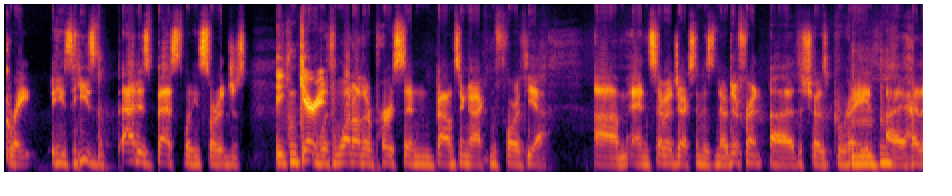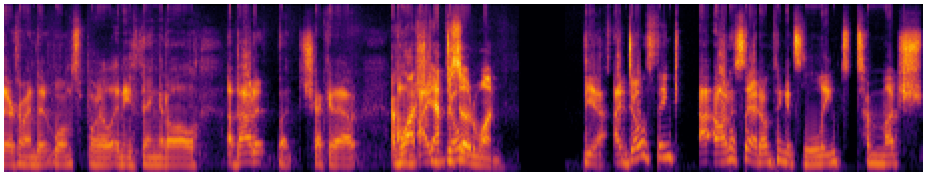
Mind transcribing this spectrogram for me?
great. He's he's at his best when he's sort of just He can carry with one other person bouncing back and forth. Yeah. Um, and Samuel Jackson is no different. Uh, the show's great. Mhm. I highly recommend it. Won't spoil anything at all about it, but check it out. I've Um, watched don't- episode one. yeah, I don't think I- honestly, I don't think it's linked to much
